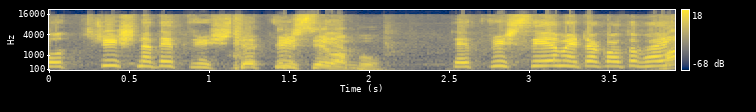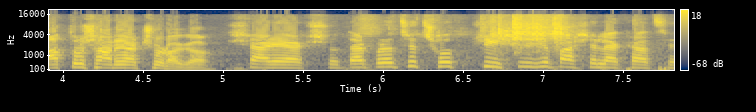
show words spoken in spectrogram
বত্রিশ না তেত্রিশ? 33 CM আপু। তেত্রিশ সিএম এটা কত ভাই? মাত্র সাড়ে আটশো টাকা। সাড়ে আটশো। তারপরে হচ্ছে ছত্রিশ ওই যে পাশে লেখা আছে।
